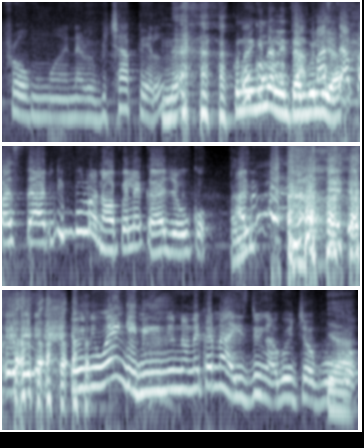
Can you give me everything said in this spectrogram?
from uh, Nairobi Chapel. kuna wengine alinitangulia Pastor, pastor Ndimburu anawapeleka aje huko? ni wengi, ni- is inaonekana he's doing a good job huko. Yeah,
